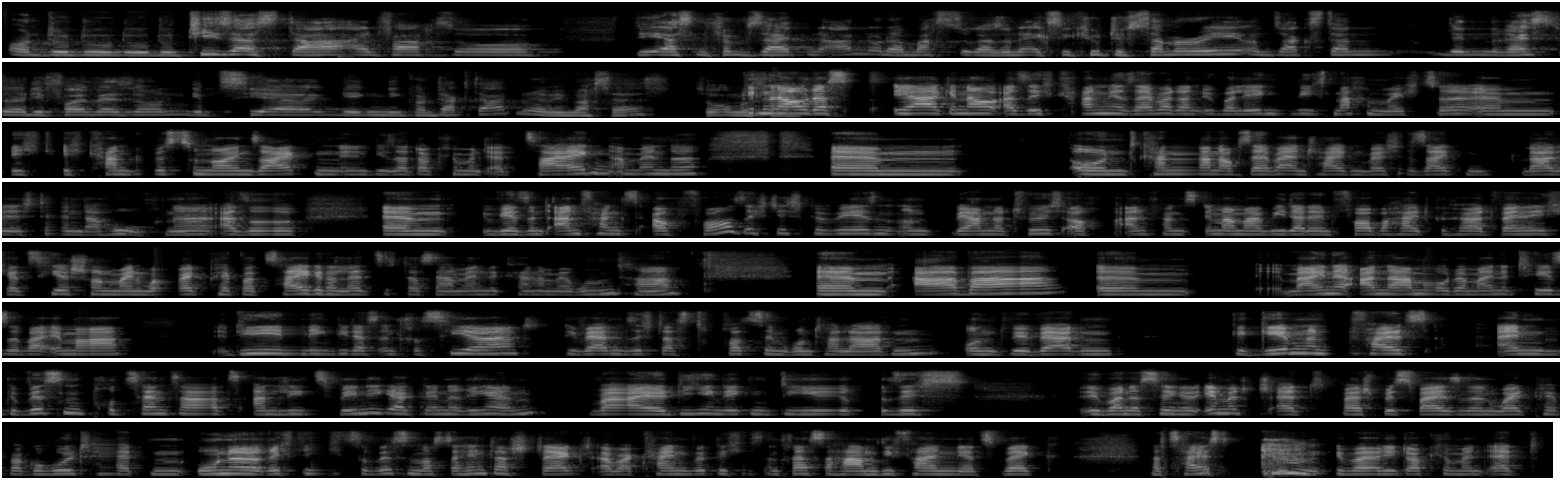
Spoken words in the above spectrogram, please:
und du, du, du, du teaserst da einfach so die ersten fünf Seiten an oder machst sogar so eine Executive Summary und sagst dann den Rest oder die Vollversion gibt es hier gegen die Kontaktdaten oder wie machst du das? So genau, das, ja, genau. Also ich kann mir selber dann überlegen, wie ich es machen möchte. Ähm, ich, ich kann bis zu neun Seiten in dieser Document-Ad zeigen am Ende. Ähm, und kann dann auch selber entscheiden, welche Seiten lade ich denn da hoch. Ne? Also ähm, wir sind anfangs auch vorsichtig gewesen und wir haben natürlich auch anfangs immer mal wieder den Vorbehalt gehört, wenn ich jetzt hier schon mein White Paper zeige, dann lädt sich das ja am Ende keiner mehr runter. Ähm, aber ähm, meine Annahme oder meine These war immer, diejenigen, die das interessiert, die werden sich das trotzdem runterladen und wir werden gegebenenfalls einen gewissen Prozentsatz an Leads weniger generieren, weil diejenigen, die sich über eine Single Image Ad beispielsweise ein White Paper geholt hätten, ohne richtig zu wissen, was dahinter steckt, aber kein wirkliches Interesse haben, die fallen jetzt weg. Das heißt, über die Document Ad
